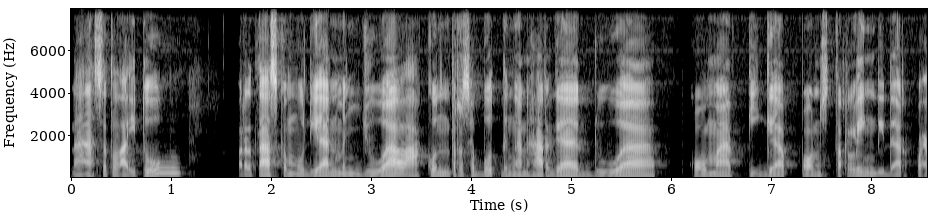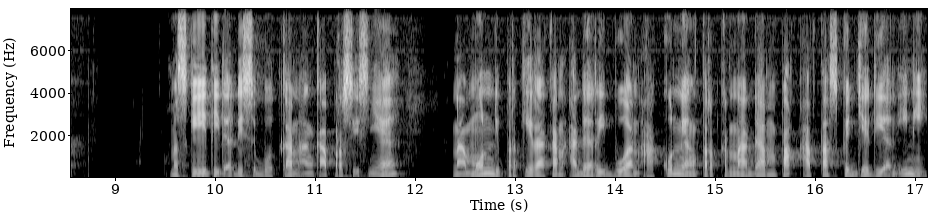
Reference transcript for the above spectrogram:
Nah, setelah itu, Pertas kemudian menjual akun tersebut dengan harga 2,3 pound sterling di dark web. Meski tidak disebutkan angka persisnya, namun diperkirakan ada ribuan akun yang terkena dampak atas kejadian ini.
